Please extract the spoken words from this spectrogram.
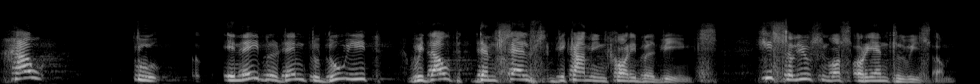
How to enable them to do it without themselves becoming horrible beings. His solution was Oriental wisdom.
